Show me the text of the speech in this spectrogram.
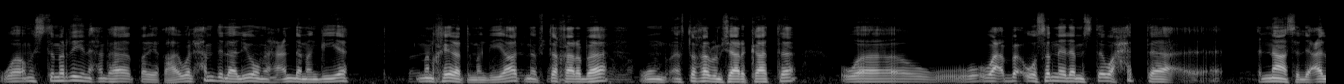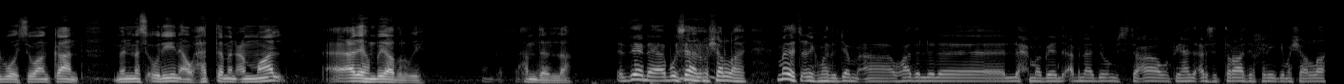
ومستمرين نحن بهذه الطريقة هاي. والحمد لله اليوم نحن عندنا منقية من خيرة المنقيات نفتخر بها ونفتخر بمشاركاتها ووصلنا إلى مستوى حتى الناس اللي على البوش سواء كان من مسؤولين أو حتى من عمال عليهم بياض الوجه. الحمد لله. زين أبو سالم ما شاء الله. ماذا تعنيكم هذه الجمعة وهذا ال- اللحمة بين أبناء دروم التعاون في هذا العرس التراثي الخليجي ما شاء الله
